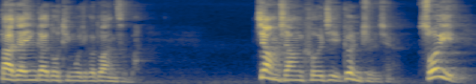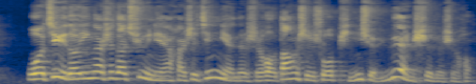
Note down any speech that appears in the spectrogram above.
大家应该都听过这个段子吧？酱香科技更值钱，所以我记得应该是在去年还是今年的时候，当时说评选院士的时候。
